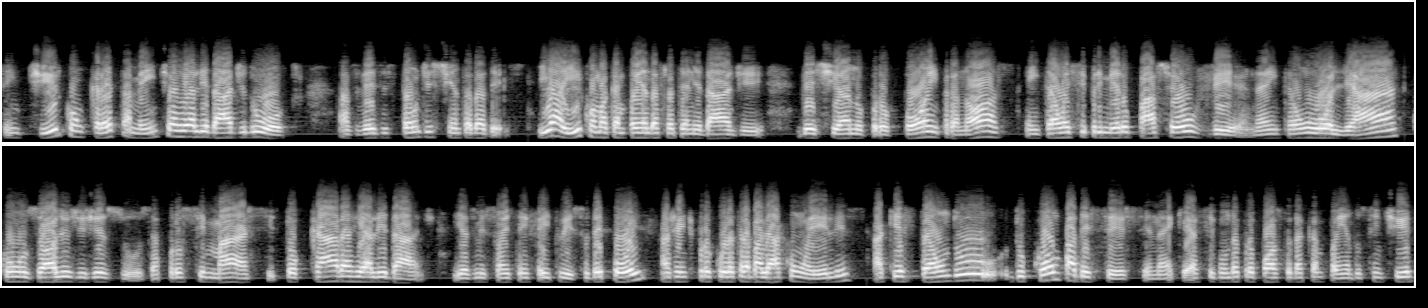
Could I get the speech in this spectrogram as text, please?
sentir concretamente a realidade do outro, às vezes tão distinta da deles. E aí, como a campanha da fraternidade deste ano propõe para nós, então esse primeiro passo é o ver, né? Então o olhar com os olhos de Jesus, aproximar-se, tocar a realidade. E as missões têm feito isso. Depois, a gente procura trabalhar com eles a questão do, do compadecer-se, né? Que é a segunda proposta da campanha, do sentir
